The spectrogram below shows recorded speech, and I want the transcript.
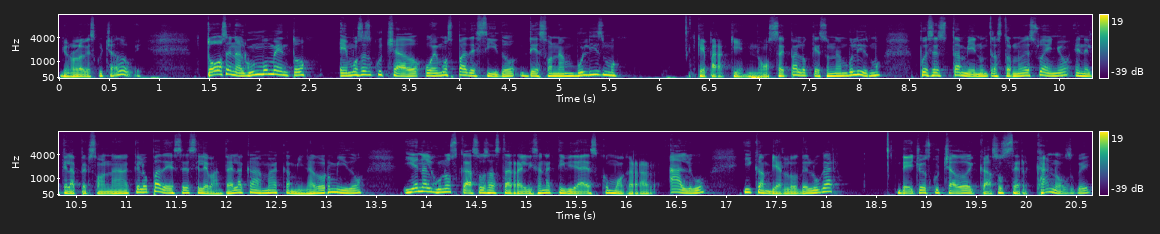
Yo no lo había escuchado, güey. Todos en algún momento hemos escuchado o hemos padecido de sonambulismo que para quien no sepa lo que es un ambulismo, pues es también un trastorno de sueño en el que la persona que lo padece se levanta de la cama, camina dormido y en algunos casos hasta realizan actividades como agarrar algo y cambiarlo de lugar. De hecho, he escuchado de casos cercanos, güey,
